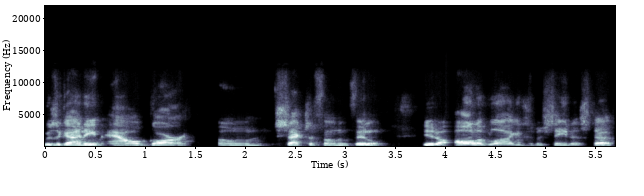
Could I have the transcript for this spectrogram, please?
There was a guy named Al Garth on saxophone and fiddle, did all of Loggins Messina stuff,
